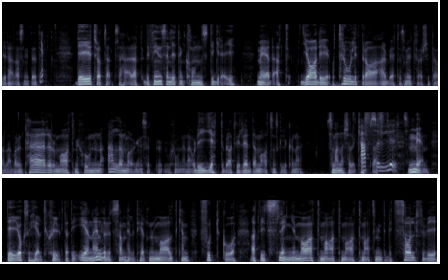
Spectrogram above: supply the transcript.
i det här avsnittet. Japp. Det är ju trots allt så här att det finns en liten konstig grej med att ja, det är otroligt bra arbete som utförs av alla volontärer och Matmissionen och alla de organisationerna. Och det är jättebra att vi räddar mat som skulle kunna som annars hade kastats. Absolut. Men det är ju också helt sjukt att i ena änden Mm. av samhället helt normalt kan fortgå att vi slänger mat, mat, mat, mat som inte blivit såld för vi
